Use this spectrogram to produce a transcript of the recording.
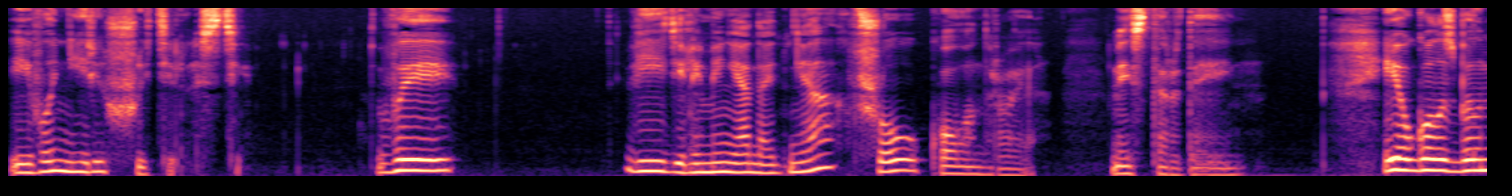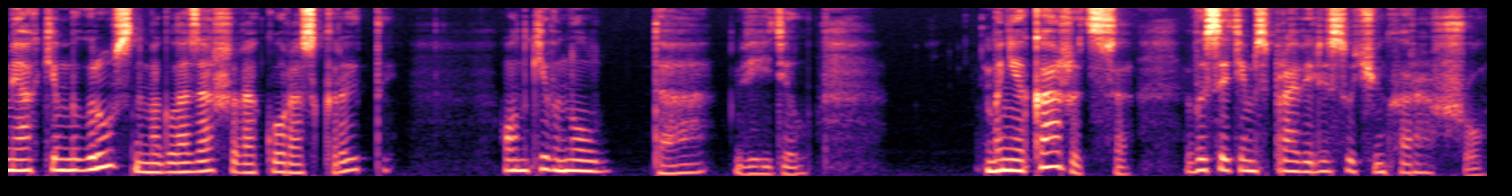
и его нерешительности. «Вы видели меня на днях в шоу Конроя, мистер Дейн. Ее голос был мягким и грустным, а глаза широко раскрыты. Он кивнул. «Да, видел. Мне кажется, вы с этим справились очень хорошо».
